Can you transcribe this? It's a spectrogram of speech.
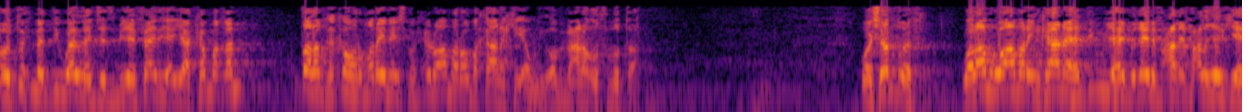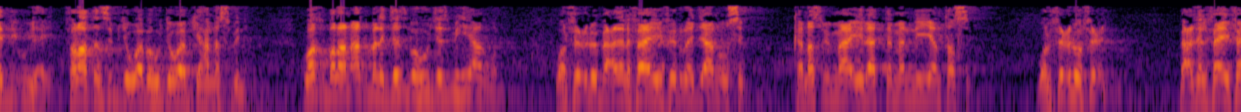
oo tuxmadii waa la jasmiyey fa'dii ayaa ka maqan dalabka ka hormarayna ismu ficlu amar oo makaana kii awey oo bimacnaa uhbut ah wa shardu f walamru amar in kaana haddii uu yahay bigayri ifcal ifcal hayrkii haddii uu yahay falaa tansib jawaabahu jawaabkii ha nasbini waqbalan aqbala jasmahu jasmihi aqbal wاlficlu bacda alfaa'i fi الrajaa nusib ka nasbi maa ila tamani yantasib wاlficlu ficl bacda alfaa'i fa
